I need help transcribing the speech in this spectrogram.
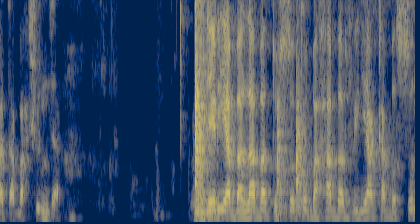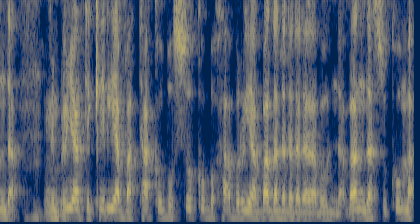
Badabashunda. Nderia balaba tosoko bahaba viyaka bosunda. Mbria tekeria batako bosoko bohabria bada da da da da bunda banda sukuma.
